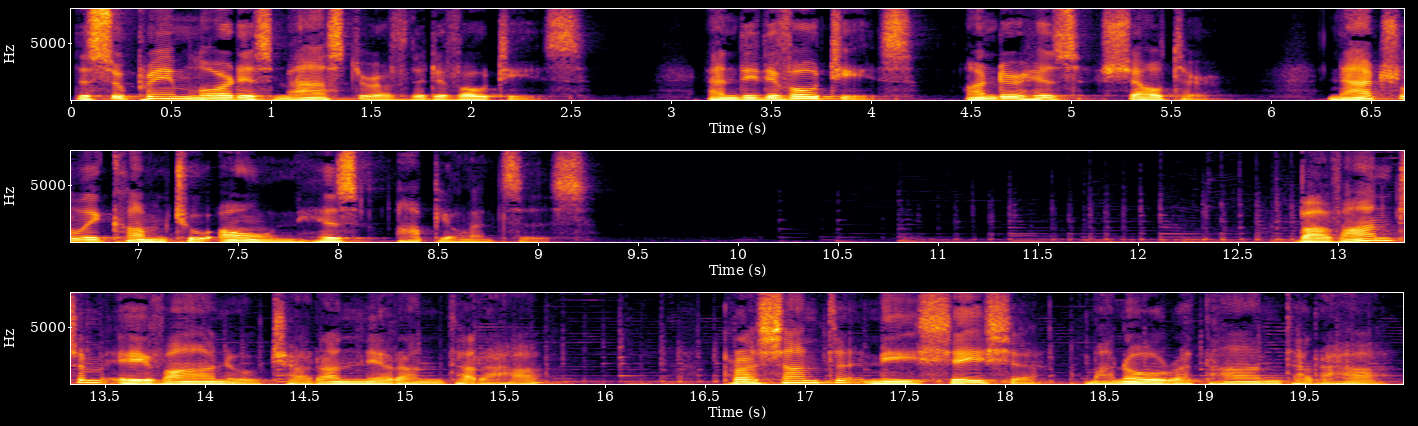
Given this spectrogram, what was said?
The Supreme Lord is master of the devotees, and the devotees, under his shelter, naturally come to own his opulences. Bhavantam evanu charanyarantaraha prasanta nishesha manorathantaraha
